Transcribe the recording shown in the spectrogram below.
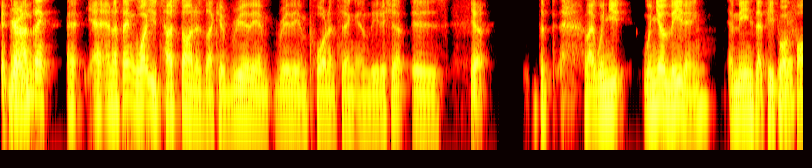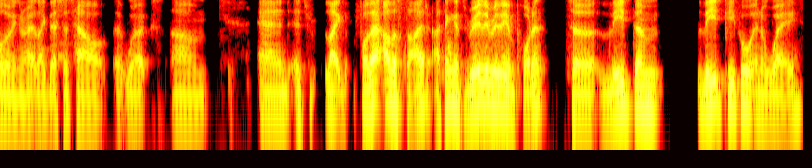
if you're and I think, and I think what you touched on is like a really, really important thing in leadership is Yeah. the like when you when you're leading, it means that people are Mhm. following, right? Like that's just how it works. Um, and it's like for that other side, I think it's really, really important to lead them, lead people in a way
